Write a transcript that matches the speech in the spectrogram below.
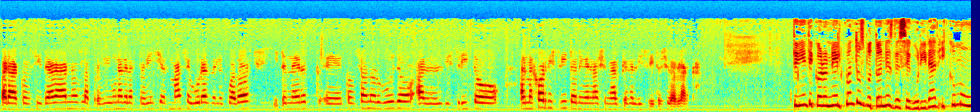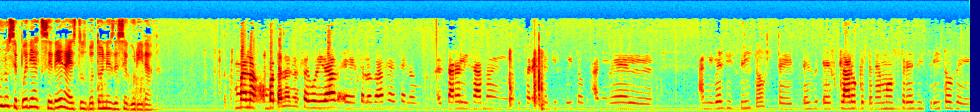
para considerarnos la una de las provincias más seguras del Ecuador y tener eh, con son orgullo al distrito, al mejor distrito a nivel nacional que es el distrito Ciudad Blanca. Teniente Coronel, ¿cuántos botones de seguridad y cómo uno se puede acceder a estos botones de seguridad? Bueno, botones de seguridad eh, se los hace, se los está realizando en los diferentes circuitos a nivel a nivel distritos, eh, es, claro que tenemos tres distritos en,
